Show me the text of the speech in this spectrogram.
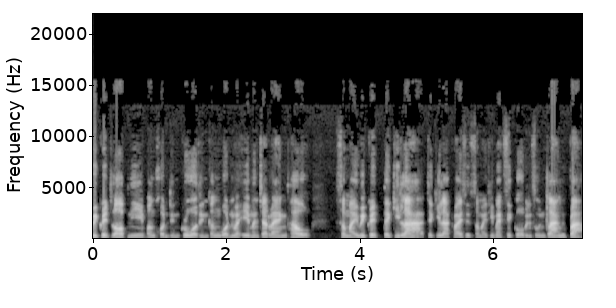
วิกฤตรอบนี้บางคนถึงกลัวถึงกังวลว่าเอมันจะแรงเท่าสมัยวิกฤต Tequila Tequila Crisis สมัยที่เม็กซิโกเป็นศูนย์กลางหรือเปล่า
